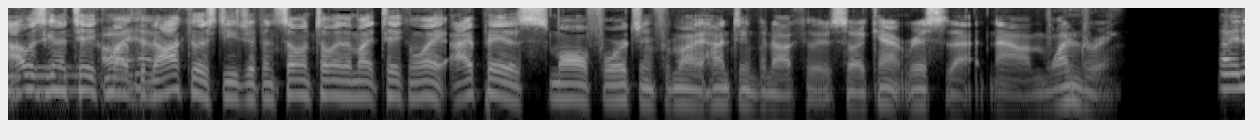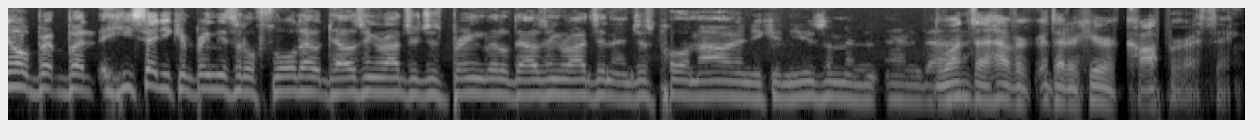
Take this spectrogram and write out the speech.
I was going to take Mm, my I have- binoculars to Egypt, and someone told me they might take them away. I paid a small fortune for my hunting binoculars, so I can't risk that. Now I'm wondering. I know, but but he said you can bring these little fold out dowsing rods, or just bring little dowsing rods in and just pull them out, and you can use them. And and uh, the ones I have are, that are here are copper, I think.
